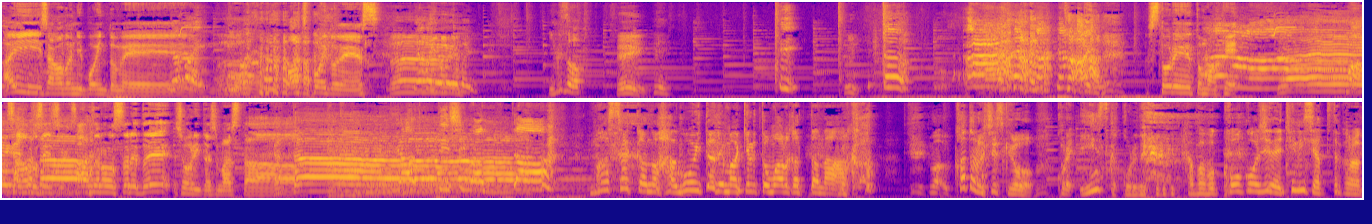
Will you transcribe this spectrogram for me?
はい、サガト2ポイント目。やばいもう、8ポイントです。やばいやばいやばい。いくぞ。えい。えあストレート負け。まあ、サガト選手が3-0のストレートで勝利いたしました。やってしまったまさかの羽子板で負けると思わなかったな。まあ、肩の位置ですけど、これいいんすか？これで。やっぱ僕高校時代テニスやってたから、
